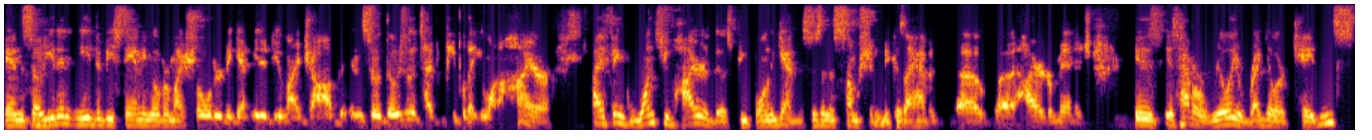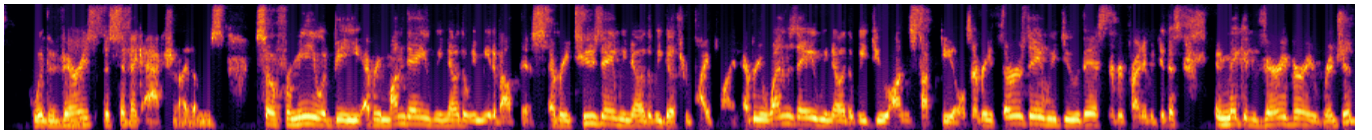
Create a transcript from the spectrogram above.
And so you didn't need to be standing over my shoulder to get me to do my job. And so those are the type of people that you want to hire. I think once you've hired those people, and again, this is an assumption because I haven't uh, uh, hired or managed, is is have a really regular cadence with very mm. specific action items. So for me, it would be every Monday, we know that we meet about this. Every Tuesday, we know that we go through pipeline. Every Wednesday, we know that we do unstuck deals. Every Thursday, we do this. Every Friday, we do this. And make it very, very rigid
